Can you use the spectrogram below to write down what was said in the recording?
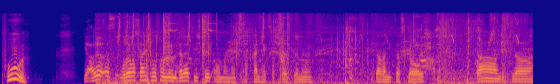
Puh. Die alle ist, oder wahrscheinlich muss man ihn relativ spät. Oh mein Gott, ich habe kein Hexerschwert drin. Daran liegt das, glaube ich. Ganz klar.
